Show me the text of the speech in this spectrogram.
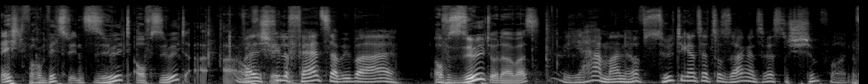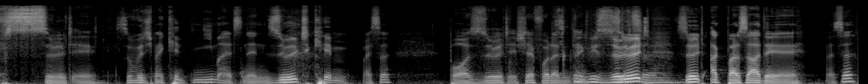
echt, warum willst du in Sylt, auf Sylt? äh, Weil ich viele Fans habe überall. Auf Sylt oder was? Ja, Mann, hör auf Sylt die ganze Zeit zu sagen, als wäre es ein Schimpfwort. Auf Sylt, ey. So würde ich mein Kind niemals nennen. Sylt Kim, weißt du? Boah, Sylt, ey. Stell vor, dann klingt wie Sylt, Sylt. Sylt Akbarsade, ey. Weißt du?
